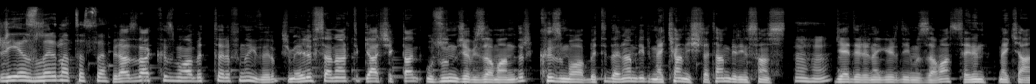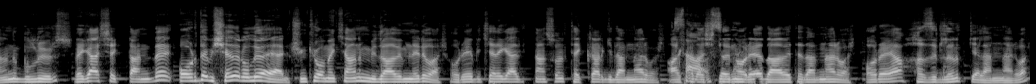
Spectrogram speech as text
Reels'ların atası. Biraz daha kız muhabbeti tarafına gidelim. Şimdi Elif sen artık gerçekten uzunca bir zamandır kız muhabbeti denen bir mekan işleten bir insansın. Hı hı. Gather'ine girdiğimiz zaman senin mekanını buluyoruz. Ve gerçekten de orada bir şeyler oluyor yani. Çünkü o mekanın müdavimleri var. Oraya bir kere geldikten sonra tekrar gidenler var. Arkadaşlarını oraya davet edenler var. Oraya hazırlanıp gelenler var.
